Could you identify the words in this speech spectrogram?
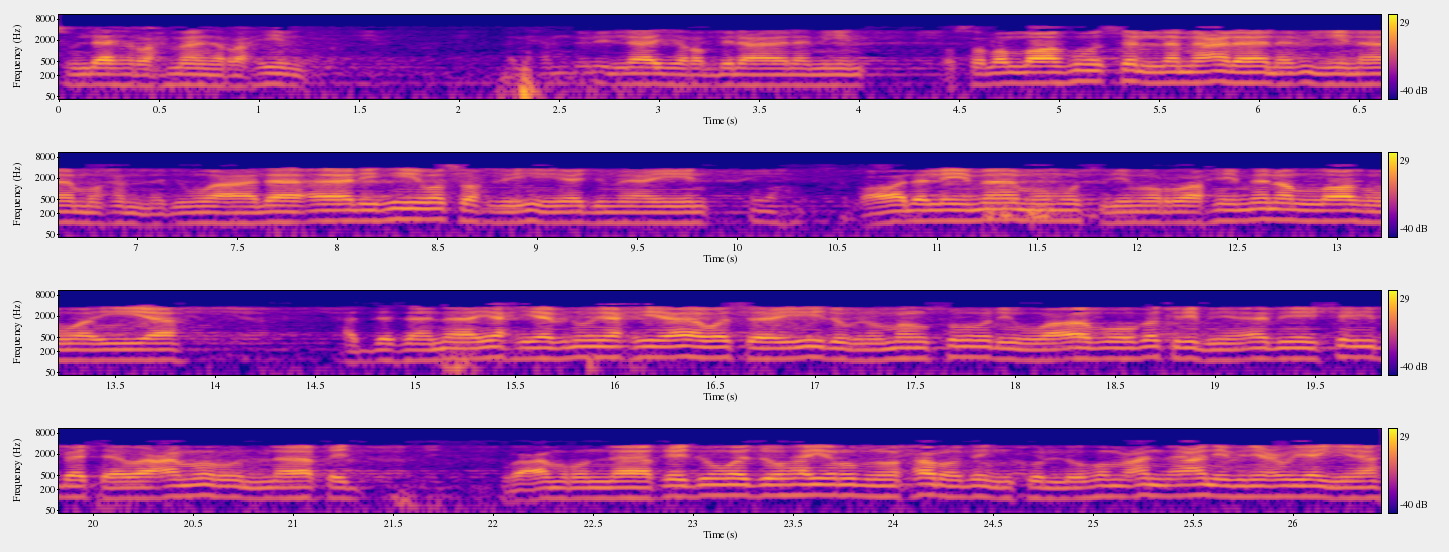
بسم الله الرحمن الرحيم. الحمد لله رب العالمين وصلى الله وسلم على نبينا محمد وعلى آله وصحبه أجمعين. قال الإمام مسلم رحمنا الله وإياه حدثنا يحيى بن يحيى وسعيد بن منصور وأبو بكر بن أبي شيبة وعمر الناقد وعمر الناقد وزهير بن حرب كلهم عن عن ابن عيينة.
